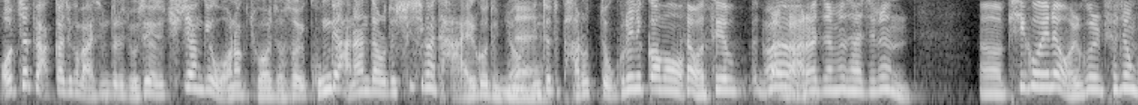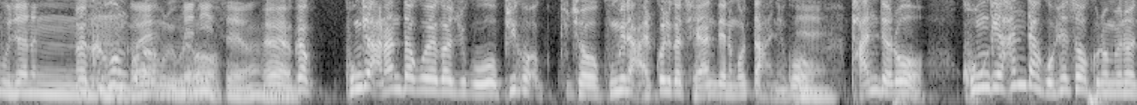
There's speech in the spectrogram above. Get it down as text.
어차피 아까 제가 말씀드린 요새 취재 환경이 워낙 좋아져서 공개 안 한다고 해도 실시간 다 알거든요. 네. 인터넷 바로 뜨고 그러니까 뭐 어떻게 말- 네. 말하자면 사실은 어, 피고인의 얼굴 표정 보자는 네, 그건 거라고요. 면이 있어요. 예, 그러니까 공개 안 한다고 해가지고 비거 저 국민의 알 권리가 제한되는 것도 아니고 네. 반대로 공개한다고 해서 그러면은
